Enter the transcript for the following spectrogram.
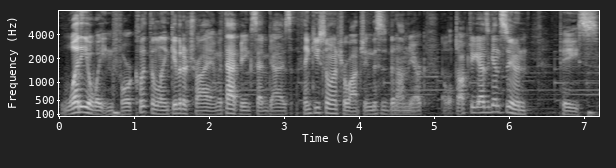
what are you waiting for click the link give it a try and with that being said guys thank you so much for watching this has been omniarch and we'll talk to you guys again soon peace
